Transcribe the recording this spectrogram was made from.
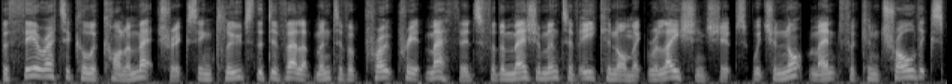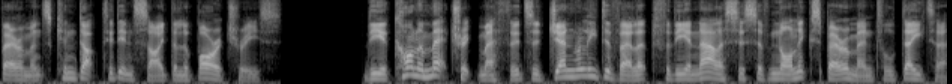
the theoretical econometrics includes the development of appropriate methods for the measurement of economic relationships which are not meant for controlled experiments conducted inside the laboratories. The econometric methods are generally developed for the analysis of non-experimental data.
